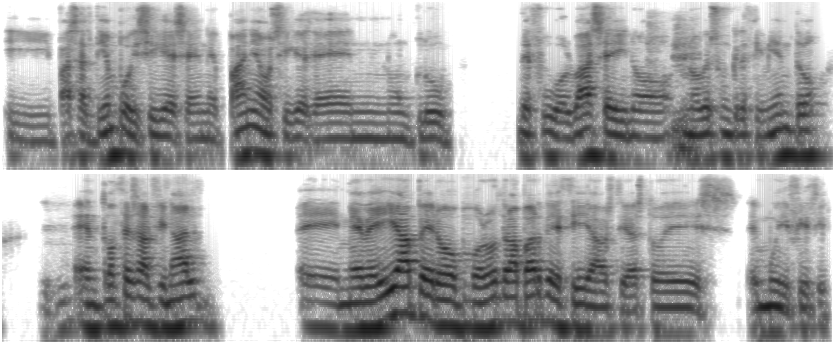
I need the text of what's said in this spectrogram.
y pasa el tiempo y sigues en España o sigues en un club de fútbol base y no, no ves un crecimiento. Entonces, al final, eh, me veía, pero por otra parte decía, hostia, esto es, es muy difícil,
